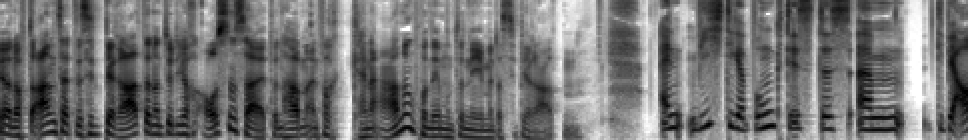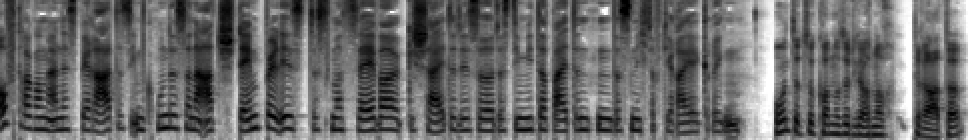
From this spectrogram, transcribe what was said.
Ja, und auf der anderen Seite sind Berater natürlich auch Außenseiter und haben einfach keine Ahnung von dem Unternehmen, das sie beraten. Ein wichtiger Punkt ist, dass ähm, die Beauftragung eines Beraters im Grunde so eine Art Stempel ist, dass man selber gescheitert ist oder dass die Mitarbeitenden das nicht auf die Reihe kriegen. Und dazu kommt natürlich auch noch, Berater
